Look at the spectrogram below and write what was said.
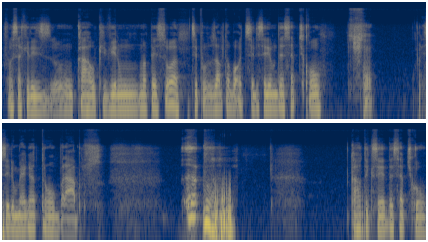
fosse aqueles um carro que vira um, uma pessoa, tipo os Autobots, ele seria um Decepticon. Ele seria o Megatron Brabus. carro tem que ser Decepticon.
